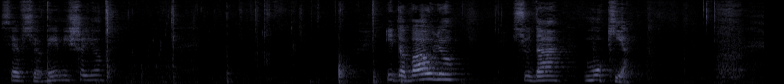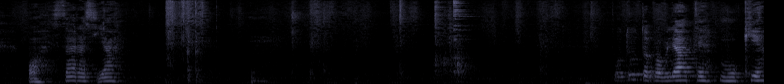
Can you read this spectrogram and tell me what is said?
Це все вимішаю. І добавлю сюди муки. О, зараз я буду додати муки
